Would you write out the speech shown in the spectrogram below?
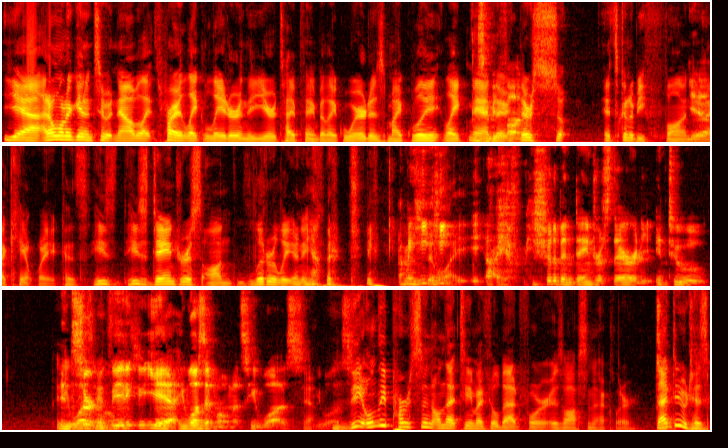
Yeah, I don't want to get into it now, but like, it's probably like later in the year type thing. But like, where does Mike Williams? Like, man, gonna be there- fun. there's so it's gonna be fun, dude. Yeah. I can't wait because he's he's dangerous on literally any other team. I mean, he he, like. He should have been dangerous there and into And in was certain. yeah, he was at moments. He was. Yeah. He was. The only person on that team I feel bad for is Austin Ekeler. That dude has,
